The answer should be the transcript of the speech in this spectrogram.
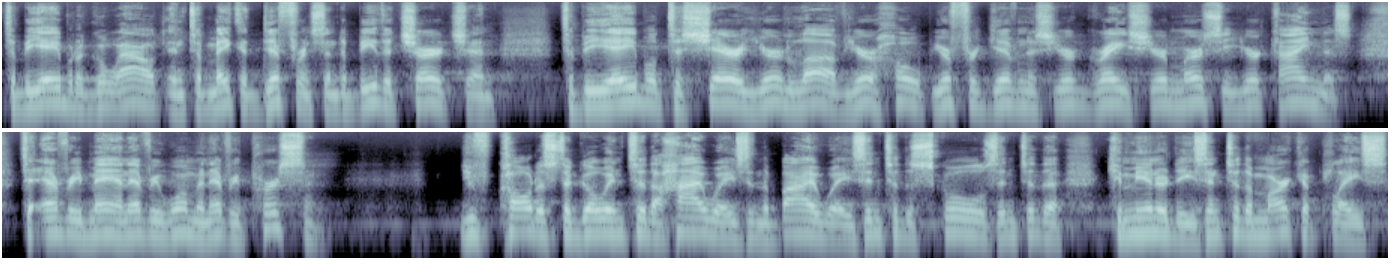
to be able to go out and to make a difference and to be the church and to be able to share your love, your hope, your forgiveness, your grace, your mercy, your kindness to every man, every woman, every person. You've called us to go into the highways and the byways, into the schools, into the communities, into the marketplace,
